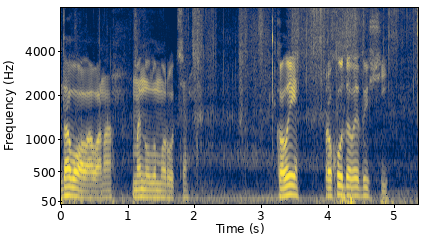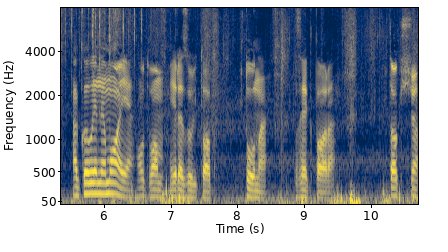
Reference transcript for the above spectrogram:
давала вона в минулому році. Коли проходили дощі. А коли немає, от вам і результат. Тона з гектара. Так що,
